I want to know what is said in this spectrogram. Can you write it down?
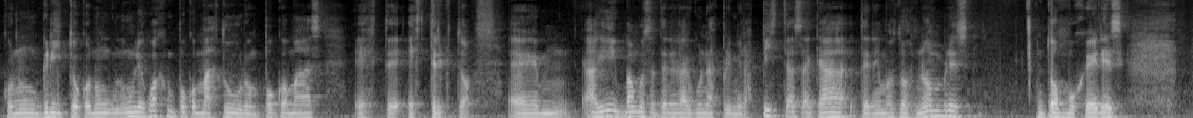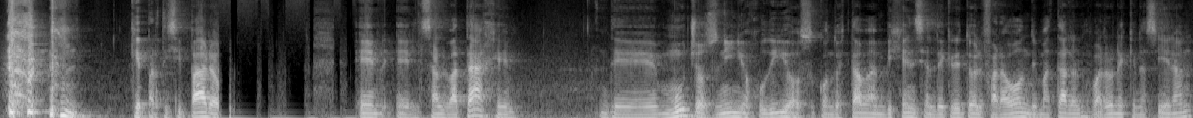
con un grito, con un, lenguaje un poco más duro, un poco más este, estricto. Eh, ahí vamos a tener algunas primeras pistas. Acá tenemos dos nombres, dos mujeres que participaron en el salvataje de muchos niños judíos cuando estaba en vigencia el decreto del faraón de matar a los varones que nacieran.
